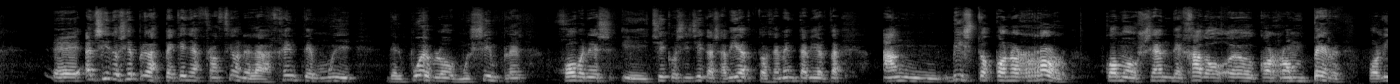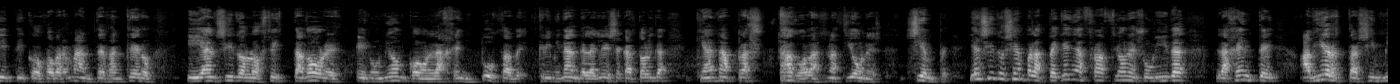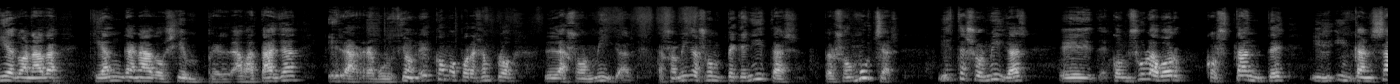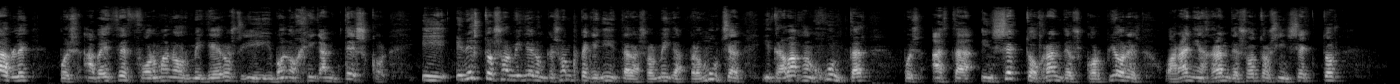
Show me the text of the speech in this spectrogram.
eh, han sido siempre las pequeñas fracciones, la gente muy del pueblo, muy simples, jóvenes y chicos y chicas abiertos, de mente abierta, han visto con horror cómo se han dejado eh, corromper políticos, gobernantes, banqueros, y han sido los dictadores en unión con la gentuza criminal de la Iglesia Católica que han aplastado a las naciones siempre. Y han sido siempre las pequeñas fracciones unidas, la gente abierta, sin miedo a nada, que han ganado siempre la batalla y la revolución. Es como, por ejemplo, las hormigas. Las hormigas son pequeñitas, pero son muchas. Y estas hormigas, eh, con su labor constante e incansable, pues a veces forman hormigueros y, bueno, gigantescos. Y en estos hormigueros, que son pequeñitas las hormigas, pero muchas, y trabajan juntas, pues hasta insectos grandes, escorpiones o arañas grandes, otros insectos,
